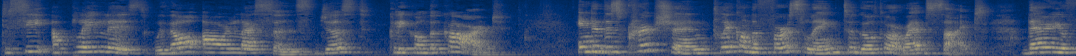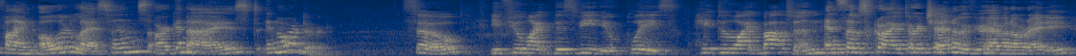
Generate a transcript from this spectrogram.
To see a playlist with all our lessons, just click on the card. In the description, click on the first link to go to our website. There you'll find all our lessons organized in order. So, if you like this video, please hit the like button and subscribe to our channel if you haven't already.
